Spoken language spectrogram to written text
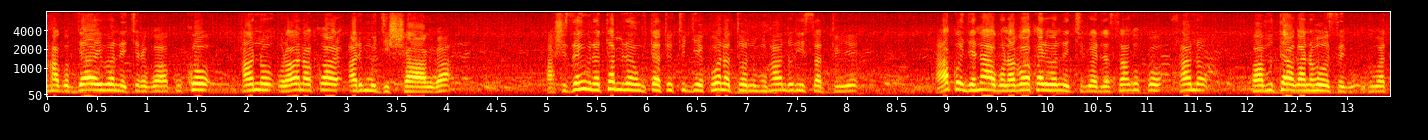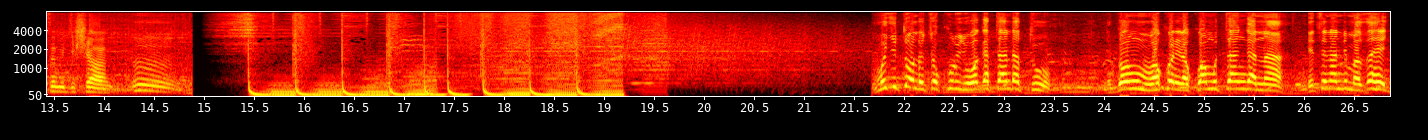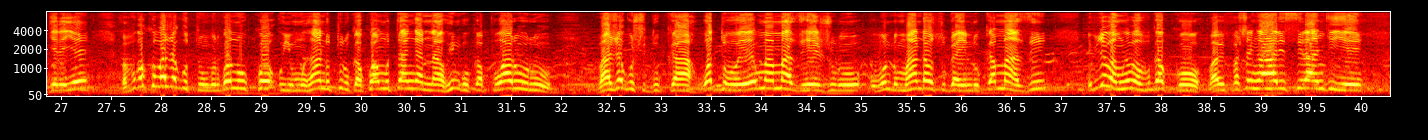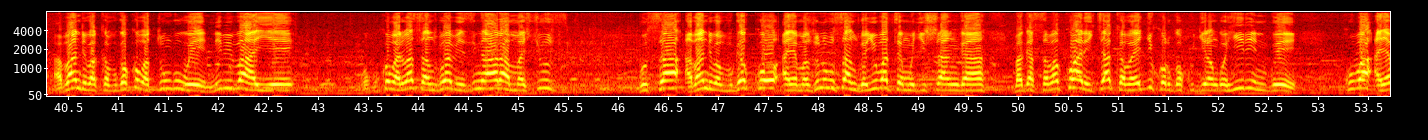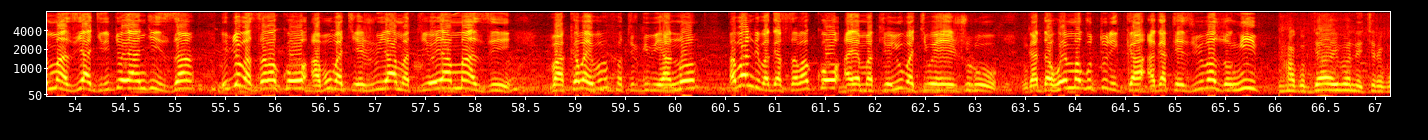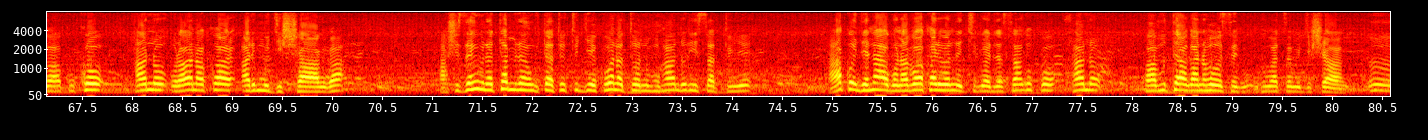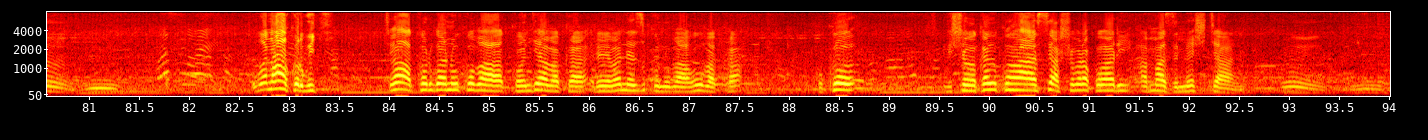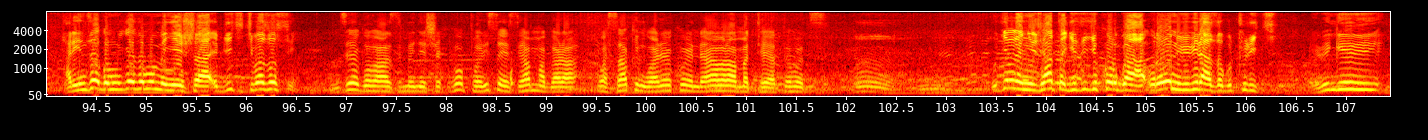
ntabwo byaribonekerwa kuko hano urabona ko ari mu gishanga hashizeho iminota mirongo itatu tugiye kubona tubona umuhanda urisatuye ariko njye ntabwo navuga ko ari ibonekerwa ridasanzwe kuko hano kwa mutangana hose hubatse mu gishanga. Mu gitondo cyo kuri uyu wa gatandatu ni bwo bamwe mu bakorera kwa mutangana ndetse n'andi mazu ahegereye bavuga ko baje gutungurwa n'uko uyu muhanda uturuka kwa mutangana uhinguka puwaruru. Baje gushiduka watoboyemo amazi hejuru ubundi umuhanda wose ugahinduka amazi. Ibyo bamwe bavuga ko babifashe nk'aho ari isi irangiye abandi bakavuga ko batunguwe n'ibibaye. Ngo kuko bari basanzwe babizi nk'aho ari amashyuzi. Gusa abandi bavuga ko aya mazu n'ubusanzwe yubatse mu gishanga bagasaba ko hari icyakabaye gikorwa kugira ngo hirindwe kuba aya mazi yagira ibyo yangiza ibyo basaba ko abubakiye hejuru y'amatiyo y'amazi bakabaye bafatirwa ibihano abandi bagasaba ko aya matiyo yubakiwe hejuru. Ngo adahwema guturika agateza ibibazo nk'ibi. Ntabwo byaribonekerwa kuko hano urabona ko ari mu gishanga hashizeho iminota mirongo itatu tugiye kubona tubona umuhanda urisatuye. Ariko njye ntabwo navuga ko ari ibonekerwa ridasanzwe kuko hano kwa mutangana hose hubatse mu gishanga. Ubona hakorwa iki? Icyo hakorwa ni uko bakongera bakareba neza ukuntu bahubaka kuko bishoboka yuko hasi hashobora kuba hari amazi menshi cyane. Hari inzego mwigeze mumenyesha iby'iki kibazo se? Inzego bazimenyeshe kuko polisi yahise ihamagara wasake ngo barebe ko wenda yaba ari amatiyo yatobotse ugereranyije hatagize igikorwa urabona ibi biraza gucura iki? Ibi ngibi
